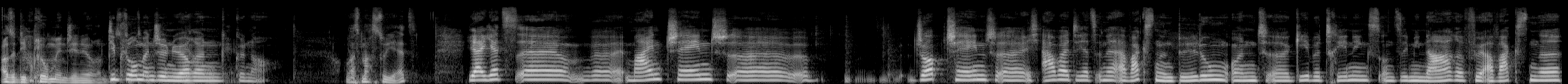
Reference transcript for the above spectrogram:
Also Diplom-Ingenieurin. Diplom-Ingenieurin, Ja, okay. genau. Und was machst du jetzt? Ja, jetzt äh, Mind Change, äh, Job Change. Äh, ich arbeite jetzt in der Erwachsenenbildung und äh, gebe Trainings und Seminare für Erwachsene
